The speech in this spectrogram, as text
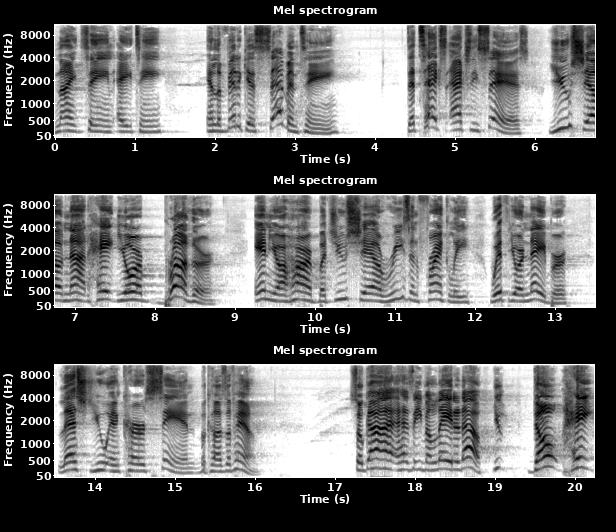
19 18, in Leviticus 17, the text actually says, You shall not hate your brother in your heart, but you shall reason frankly with your neighbor, lest you incur sin because of him. So God has even laid it out. You don't hate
